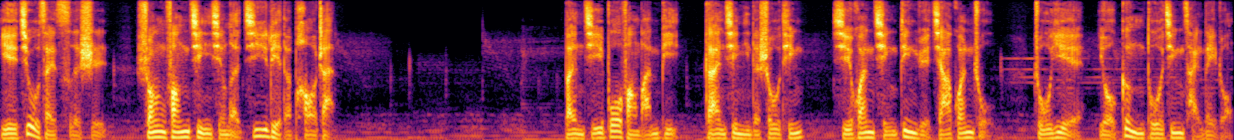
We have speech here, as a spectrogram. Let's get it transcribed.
也就在此时。”双方进行了激烈的炮战。本集播放完毕，感谢您的收听，喜欢请订阅加关注，主页有更多精彩内容。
